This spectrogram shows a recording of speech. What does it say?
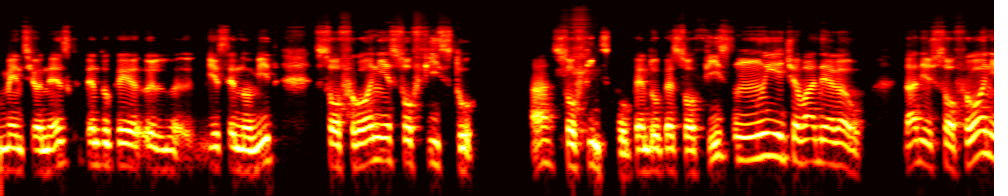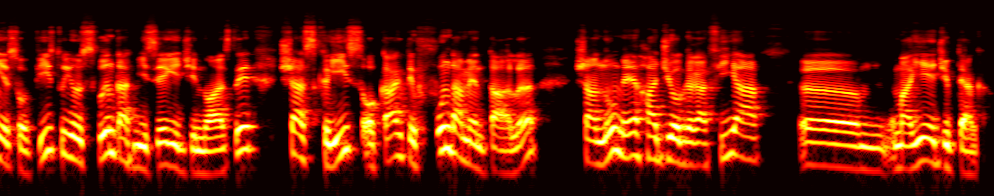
menționez pentru că este numit Sofronie Sofistu da? Sofistul, pentru că sofist nu e ceva de rău. Da? Deci Sofronie Sofistul e un sfânt al bisericii noastre și a scris o carte fundamentală și anume Hagiografia uh, Mariei Egipteanca.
